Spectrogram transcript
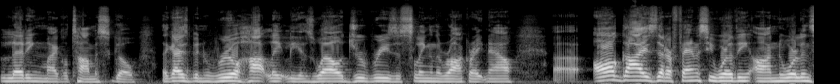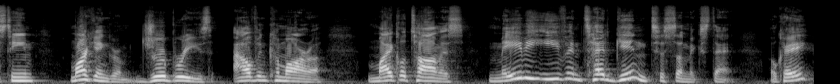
letting Michael Thomas go. The guy's been real hot lately as well. Drew Brees is slinging the rock right now. Uh, all guys that are fantasy worthy on New Orleans team: Mark Ingram, Drew Brees, Alvin Kamara, Michael Thomas, maybe even Ted Ginn to some extent. Okay,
